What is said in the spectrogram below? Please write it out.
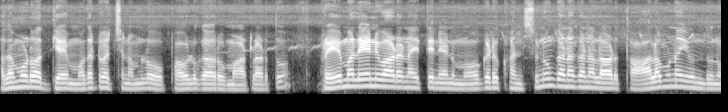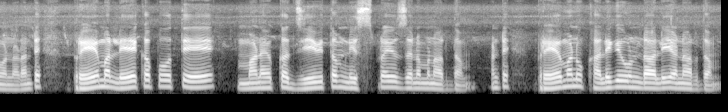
పదమూడో అధ్యాయం మొదటి వచనంలో పౌలు గారు మాట్లాడుతూ ప్రేమ లేని వాడనైతే నేను మోగడు కంచును గణగణలాడు తాళమునై ఉందును అన్నాడు. అంటే ప్రేమ లేకపోతే మన యొక్క జీవితం నిష్ప్రయోజనం అని అర్థం. అంటే ప్రేమను కలిగి ఉండాలి అని అర్థం.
